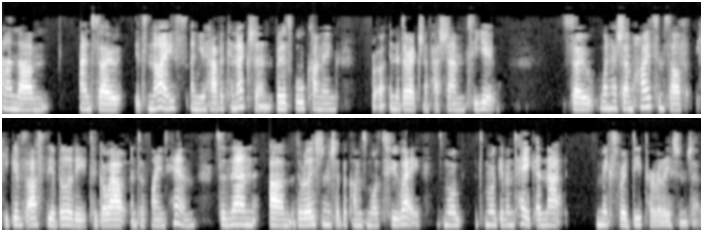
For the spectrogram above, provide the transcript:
And, um, and so it's nice and you have a connection, but it's all coming in the direction of Hashem to you. So when Hashem hides himself, he gives us the ability to go out and to find him. So then um, the relationship becomes more two way. It's more it's more give and take, and that makes for a deeper relationship.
